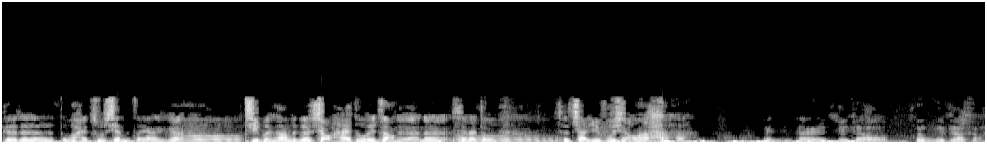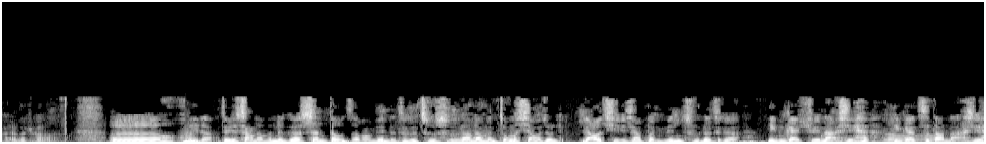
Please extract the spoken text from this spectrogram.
各个都还出现了这样一个，基本上这个小孩都会唱的，那现在都这家喻户晓啊。哎，你在学校会不会教小孩子唱？啊？呃，会的，这就上他们那个圣斗这方面的这个知识，让他们从小就了解一下本民族的这个应该学哪些，应该知道哪些。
